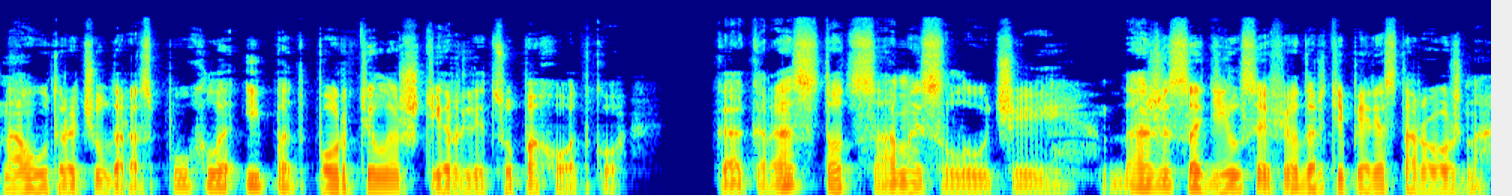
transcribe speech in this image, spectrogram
На утро чудо распухло и подпортило Штирлицу походку. Как раз тот самый случай. Даже садился Федор теперь осторожно.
